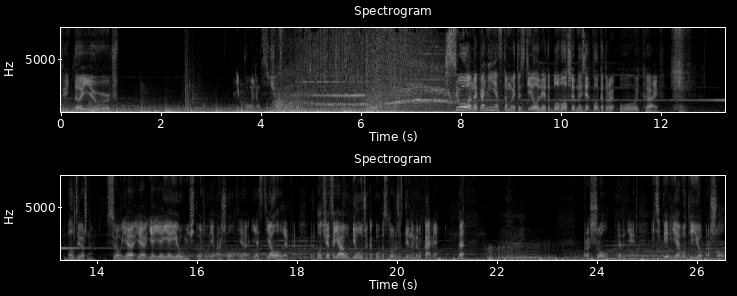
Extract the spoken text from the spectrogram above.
Ты даешь. Не понял сейчас. Все, наконец-то мы это сделали. Это было волшебное зеркало, которое... Ой, кайф. Балдежно. Все, я, я, я, я, я ее уничтожил, я прошел, я, я сделал это. Это получается, я убил уже какого-то сторожа с длинными руками, да? Прошел, вернее. И теперь я вот ее прошел.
